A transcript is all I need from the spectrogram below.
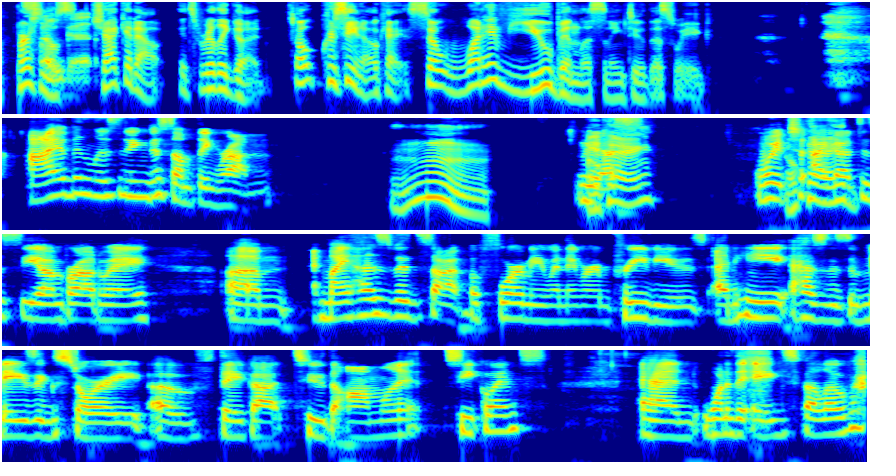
so personals. good. check it out. It's really good. Oh, Christina. Okay. So what have you been listening to this week? I have been listening to something rotten. Mm, Yes. okay. which I got to see on Broadway. Um, my husband saw it before me when they were in previews, and he has this amazing story of they got to the omelet sequence, and one of the eggs fell over.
